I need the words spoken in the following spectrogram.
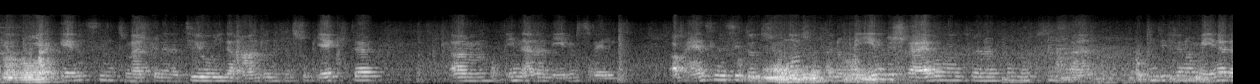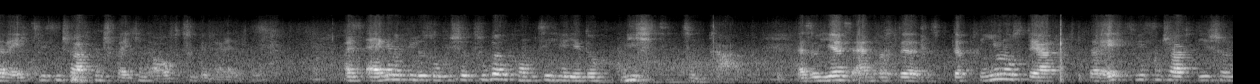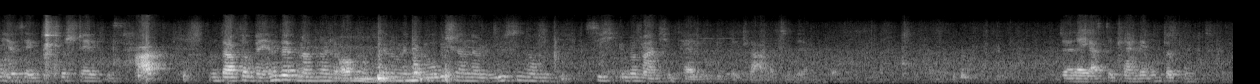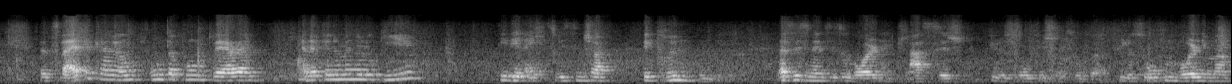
Theorie ergänzen, zum Beispiel eine Theorie der handelnden Subjekte ähm, in einer Lebenswelt. Auch einzelne Situations- und Phänomenbeschreibungen können von Nutzen sein, um die Phänomene der Rechtswissenschaft entsprechend aufzubereiten. Als eigener philosophischer Zugang kommt sie hier jedoch nicht zum Tragen. Also hier ist einfach der, der Primus der, der Rechtswissenschaft, die schon ihr Selbstverständnis hat. Und da verwendet man halt auch noch phänomenologische Analysen, um sich über manche Teilgebiete klarer zu werden. Wäre der erste kleine Unterpunkt. Der zweite kleine Unterpunkt wäre eine Phänomenologie, die die Rechtswissenschaft begründen will. Das ist, wenn Sie so wollen, ein klassisch philosophischer Zugang. Philosophen wollen immer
